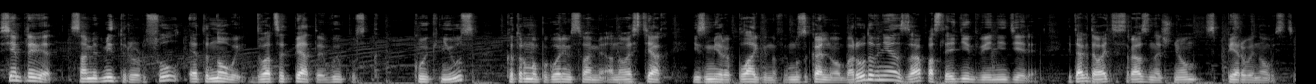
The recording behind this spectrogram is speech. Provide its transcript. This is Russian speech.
Всем привет! С вами Дмитрий Урсул. Это новый 25 выпуск Quick News, в котором мы поговорим с вами о новостях из мира плагинов и музыкального оборудования за последние две недели. Итак, давайте сразу начнем с первой новости.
